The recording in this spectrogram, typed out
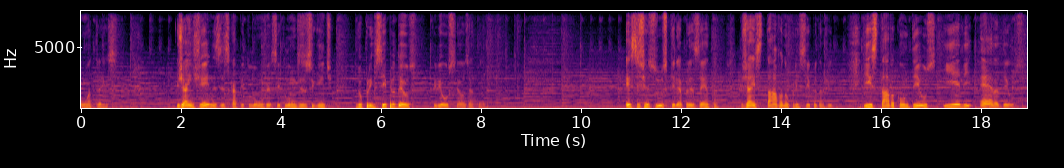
1 a 3. Já em Gênesis capítulo 1, versículo 1 diz o seguinte: No princípio Deus criou os céus e a terra. Esse Jesus que ele apresenta já estava no princípio da vida e estava com Deus e ele era Deus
